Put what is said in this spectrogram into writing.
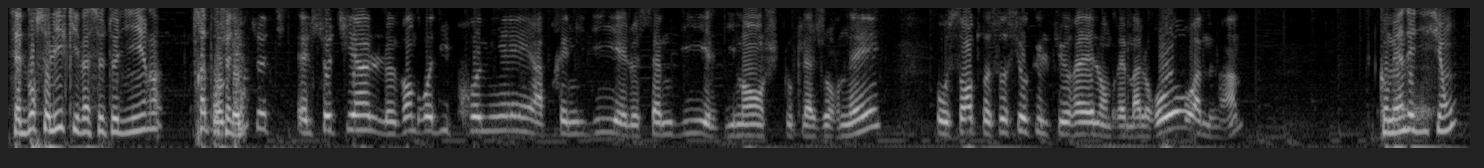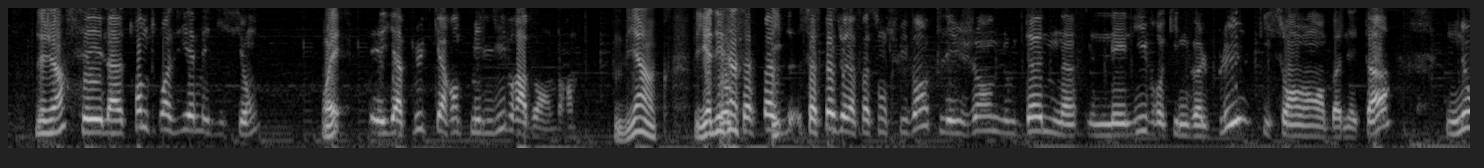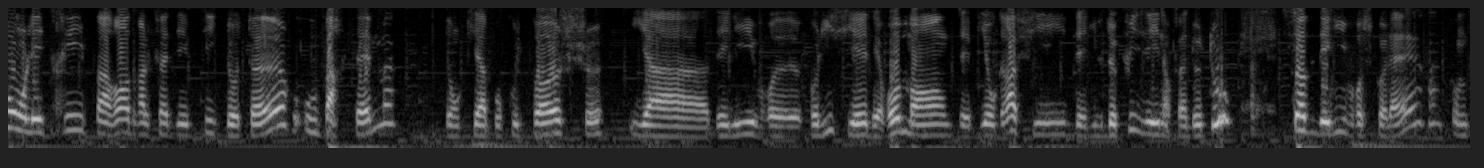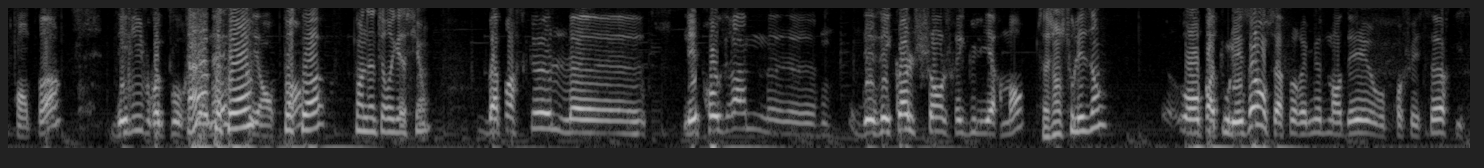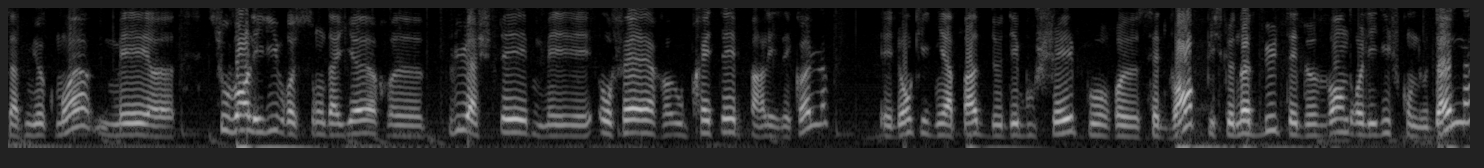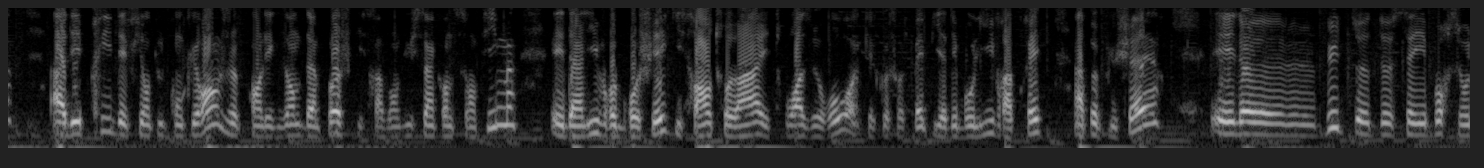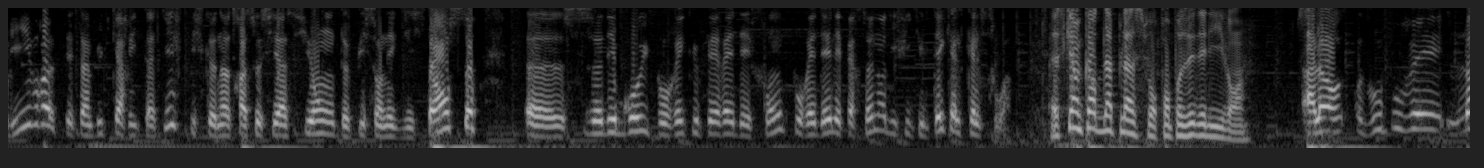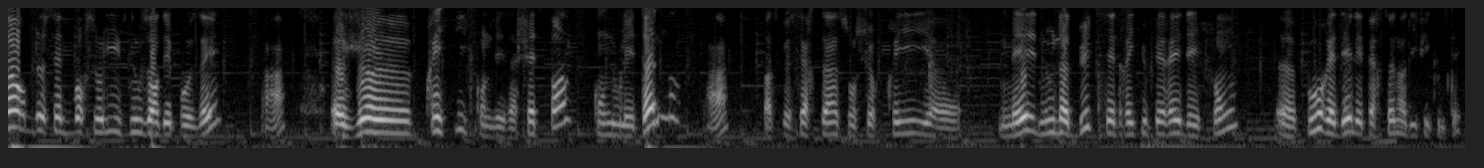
Cette Bourse au Livre qui va se tenir très prochainement. elle, se, elle se tient le vendredi 1er après-midi et le samedi et le dimanche toute la journée au centre socio-culturel André Malraux à Mehun. Combien d'éditions déjà? C'est la 33e édition Oui, et il y a plus de 40 000 livres à vendre. bien. Il y a des Donc, ça, se passe, ça se passe de la façon suivante. Les gens nous donnent les livres qu'ils ne veulent plus, qui sont en bon état. Nous, on les trie par ordre alphabétique d'auteur ou par thème. Donc, il y a beaucoup de poches. Il y a des livres policiers, des romans, des biographies, des livres de cuisine, enfin de tout, sauf des livres scolaires qu'on ne prend pas, des livres pour Ah, jeunesse pourquoi et enfants. Pourquoi Point d'interrogation. Bah parce que le, les programmes euh, des écoles changent régulièrement. Ça change tous les ans? Bon, pas tous les ans, ça faudrait mieux demander aux professeurs qui savent mieux que moi, mais euh, souvent les livres sont d'ailleurs euh, plus achetés, mais offerts ou prêtés par les écoles. Et donc il n'y a pas de débouché pour euh, cette vente, puisque notre but est de vendre les livres qu'on nous donne à des prix défiant toute concurrence. Je prends l'exemple d'un poche qui sera vendu 50 centimes et d'un livre broché qui sera entre 1 et 3 euros, hein, quelque chose près. Puis il y a des beaux livres après un peu plus chers. Et le but de ces bourses aux livres, c'est un but caritatif puisque notre association, depuis son existence, euh, se débrouille pour récupérer des fonds pour aider les personnes en difficulté, quelles qu'elles soient. Est-ce qu'il y a encore de la place pour proposer des livres? Alors, vous pouvez, lors de cette bourse aux livres, nous en déposer. hein. Euh, je précise qu'on ne les achète pas, qu'on nous les donne, hein, parce que certains sont surpris. euh, mais nous, notre but, c'est de récupérer des fonds euh, pour aider les personnes en difficulté.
